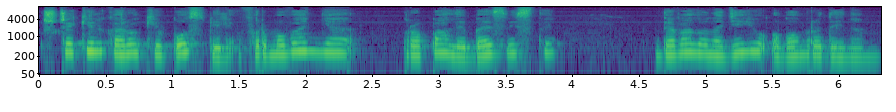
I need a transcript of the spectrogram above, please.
Ще кілька років поспіль формування пропали безвісти, давало надію обом родинам.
